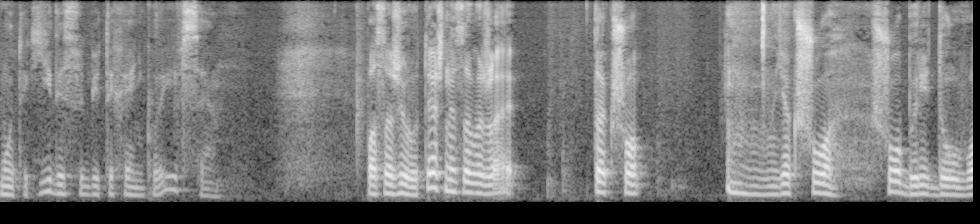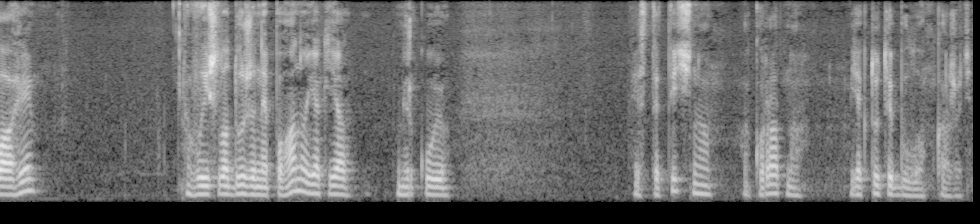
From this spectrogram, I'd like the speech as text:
Мотик їде собі тихенько і все. Пасажиру теж не заважає. Так що, якщо що, беріть до уваги. Вийшло дуже непогано, як я міркую. Естетично, акуратно, як тут і було, кажуть.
